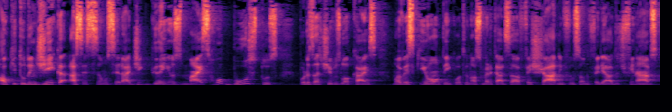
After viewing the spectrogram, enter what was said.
Ao que tudo indica, a sessão será de ganhos mais robustos por os ativos locais, uma vez que ontem, enquanto o nosso mercado estava fechado em função do feriado de finados,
